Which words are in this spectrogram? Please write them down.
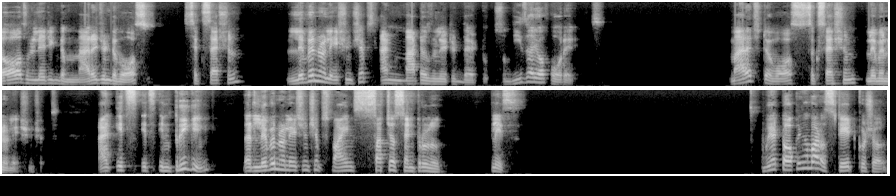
laws relating to marriage and divorce succession live-in relationships and matters related thereto. So these are your four areas marriage divorce succession live-in relationships. And it's it's intriguing that live-in relationships find such a central place. We are talking about a state kushal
